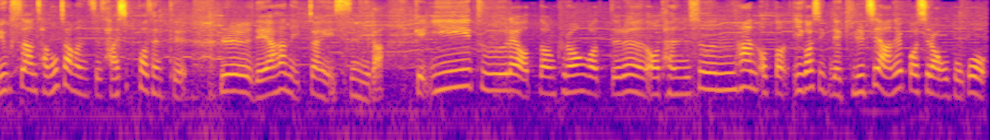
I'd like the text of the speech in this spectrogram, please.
미국산 자동차 관세 40%를 내야 하는 입장에 있습니다. 이 둘의 어떤 그런 것들은 어, 단순한 어떤 이것이 네, 길지 않을 것이라고 보고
